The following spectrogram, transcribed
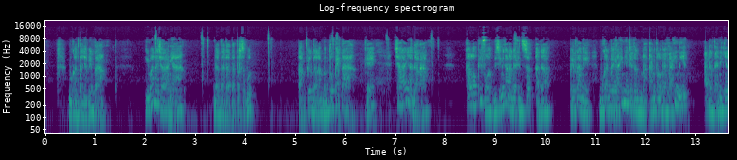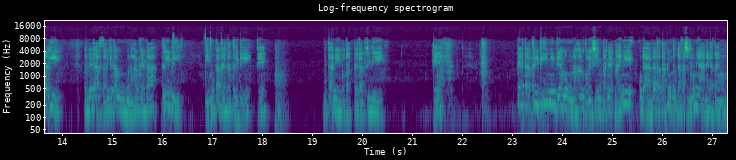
Bukan tanya peta. Gimana caranya data-data tersebut tampil dalam bentuk peta? Oke okay? caranya adalah kalau pivot di sini kan ada insert ada peta nih. Bukan peta ini yang kita gunakan. Kalau peta ini ada tekniknya lagi. Berbeda, tapi kita menggunakan peta 3D. Dibuka peta 3D, oke. Okay. Buka nih peta 3D. Oke. Okay. Peta 3D ini dia menggunakan koneksi internet. Nah, ini udah ada tetapi untuk data sebelumnya. Ini data yang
